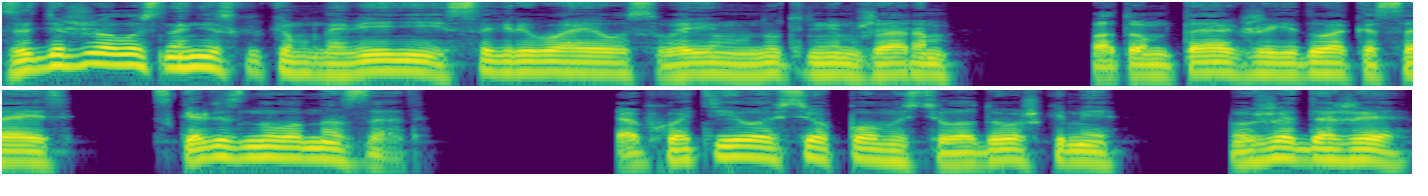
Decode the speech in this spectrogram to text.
задержалась на несколько мгновений, согревая его своим внутренним жаром, потом также, едва касаясь, скользнула назад. Обхватила все полностью ладошками, уже даже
